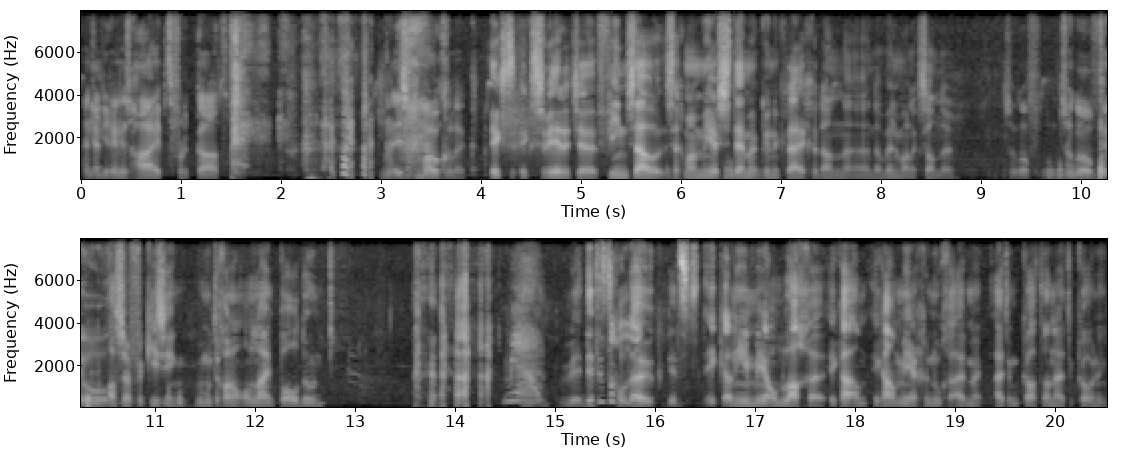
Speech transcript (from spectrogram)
En Ja. iedereen is hyped voor de kat. dan is het mogelijk. Ik, ik zweer het je. Fien zou zeg maar meer stemmen kunnen krijgen dan, eh, dan Willem-Alexander. Dat is ook wel, dat is ook wel veel... Als er een verkiezing. We moeten gewoon een online poll doen. Dit is toch leuk? Dit is, ik kan hier meer om lachen. Ik haal, ik haal meer genoegen uit, mijn, uit een kat dan uit de koning.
